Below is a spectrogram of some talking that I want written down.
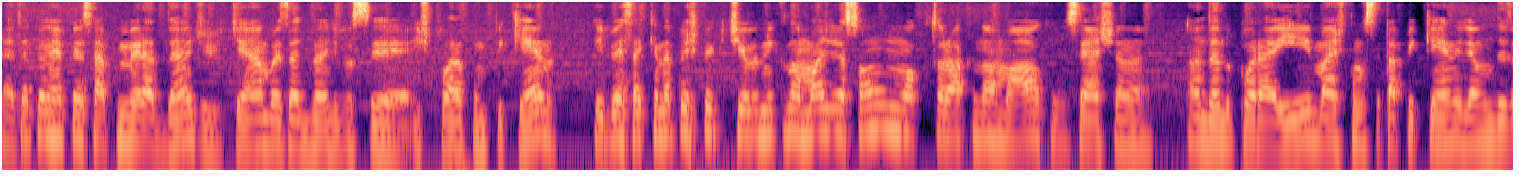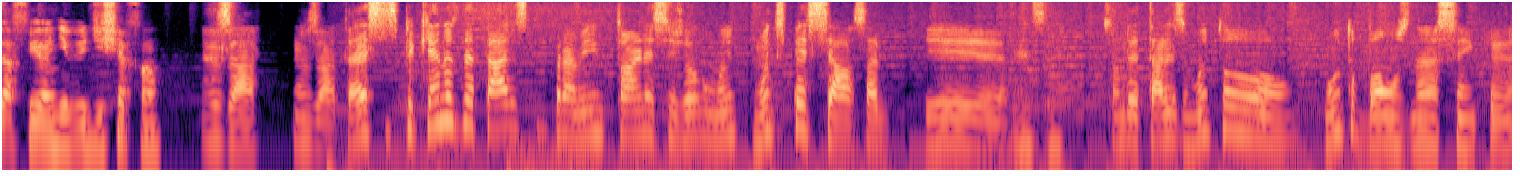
até pelo repensar a primeira dungeon, que ambas as dungeons você explora como pequeno, e pensar que na perspectiva do Nick normal ele é só um Octorok normal que você acha né, andando por aí, mas como você tá pequeno, ele é um desafio a nível de chefão. Exato, exato. É esses pequenos detalhes que pra mim tornam esse jogo muito, muito especial, sabe? E É são detalhes muito, muito bons, né? Assim, que...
